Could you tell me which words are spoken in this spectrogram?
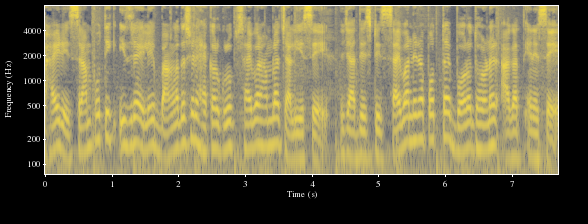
ভাইরাস সাম্প্রতিক ইসরায়েলে বাংলাদেশের হ্যাকার গ্রুপ সাইবার হামলা চালিয়েছে, যা দেশটির সাইবার নিরাপত্তায় বড় ধরনের আঘাত এনেছে।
